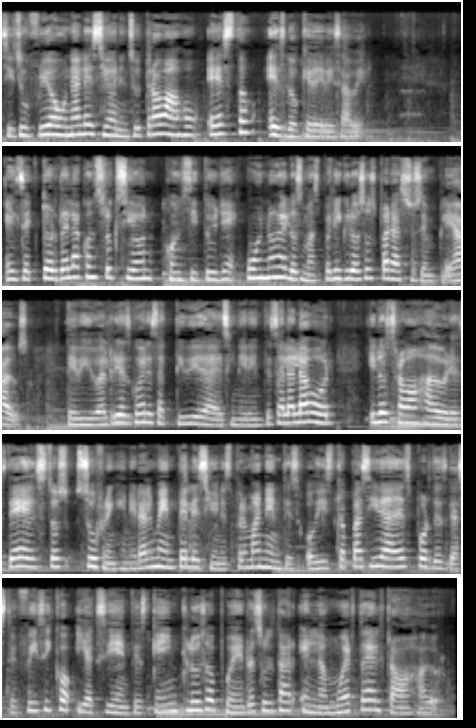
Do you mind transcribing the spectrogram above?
Si sufrió una lesión en su trabajo, esto es lo que debe saber. El sector de la construcción constituye uno de los más peligrosos para sus empleados, debido al riesgo de las actividades inherentes a la labor y los trabajadores de estos sufren generalmente lesiones permanentes o discapacidades por desgaste físico y accidentes que incluso pueden resultar en la muerte del trabajador.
